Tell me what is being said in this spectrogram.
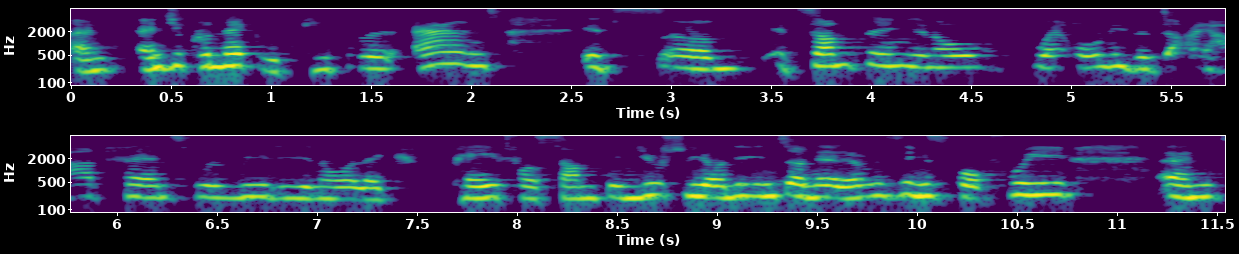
and and you connect with people and it's um, it's something you know where only the die-hard fans will really you know like pay for something. Usually on the internet everything is for free and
